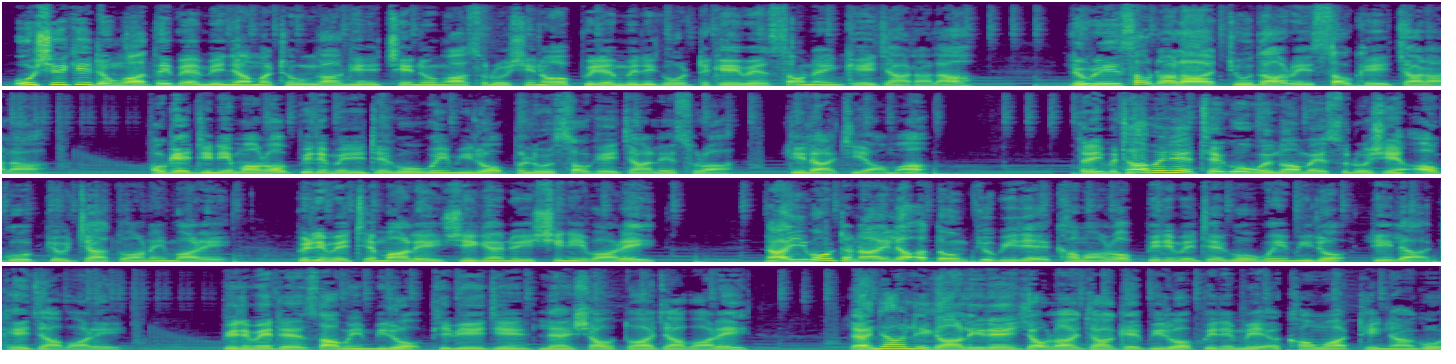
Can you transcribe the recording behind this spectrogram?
။အိုရှိခေတုံကသိပ္ပံပညာမထွန်းကားခင်အချိန်တုန်းကဆိုလို့ရှိရင်တော့ပီရမစ်တွေကိုတကယ်ပဲစောင့်နိုင်ခဲ့ကြတာလား။လူတွေစောက်တာလားဂျိုသားတွေစောက်ခဲ့ကြတာလား။ဟုတ်ကဲ့ဒီနေ့မှာတော့ပီရမစ်တွေတဲကိုဝင်ပြီးတော့ဘယ်လိုစောက်ခဲ့ကြလဲဆိုတာလေ့လာကြည့်အောင်ပါ။တတိမထားမင်းနဲ့ထဲကိုဝင်သွားမယ်ဆိုလို့ရှိရင်အောက်ကိုပြုတ်ကျသွားနိုင်ပါတယ်။ပီရမစ်ထဲမှာလည်းရေကန်တွေရှိနေပါတယ်။နိုင်ပေါင်းတနားရီလောက်အသုံးပြုပြီးတဲ့အခါမှာတော့ပီရမစ်ထဲကိုဝင်ပြီးတော့လေ့လာခဲ့ကြပါတယ်။ပီရမစ်ထဲစဝင်ပြီးတော့ဖြည်းဖြည်းချင်းလမ်းလျှောက်သွားကြပါတယ်။လမ်းကြားလီကားလေးတဲ့ရောက်လာကြခဲ့ပြီးတော့ပီရမစ်အခေါင်းကထိန်းနာကို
